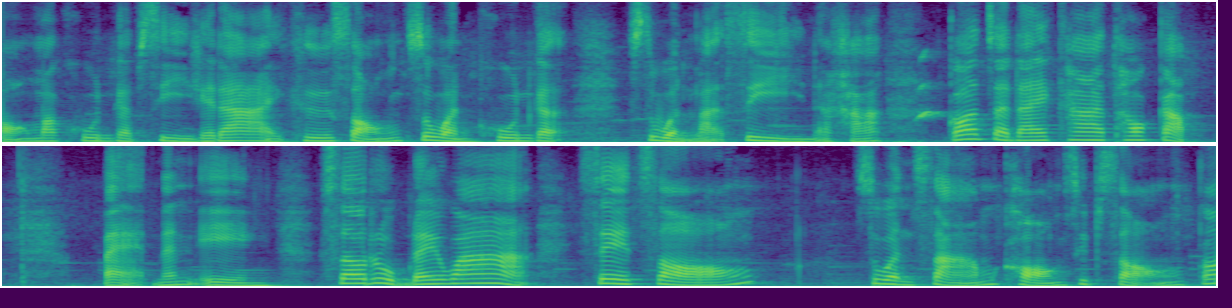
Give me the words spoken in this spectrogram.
2 มาคูณกับ 4 ก็ได้ คือ 2 ส่วนคูณกับส่วนละ 4 นะคะ ก็จะได้ค่าเท่ากับ 8 นั่นเอง สรุปได้ว่า เศษ 2 ส่วน 3 ของ 12 ก็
